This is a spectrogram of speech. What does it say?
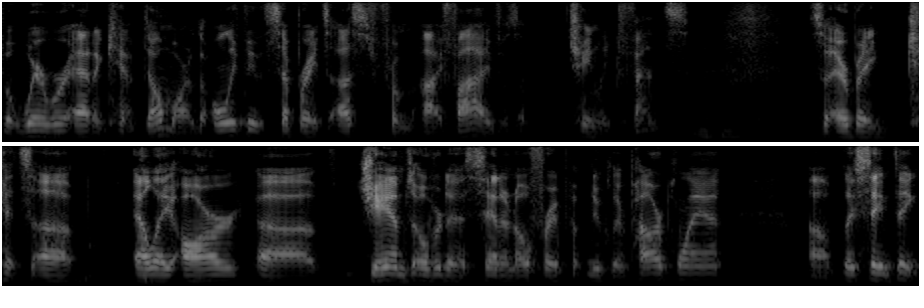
but where we're at at Camp Del Mar, the only thing that separates us from I five was a chain link fence. Mhm. So everybody kits up. LAR uh, jams over to San Onofre p- nuclear power plant. Um, the same thing.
